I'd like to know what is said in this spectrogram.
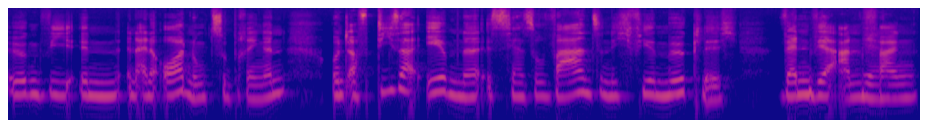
irgendwie in, in eine Ordnung zu bringen. Und auf dieser Ebene ist ja so wahnsinnig viel möglich wenn wir anfangen,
